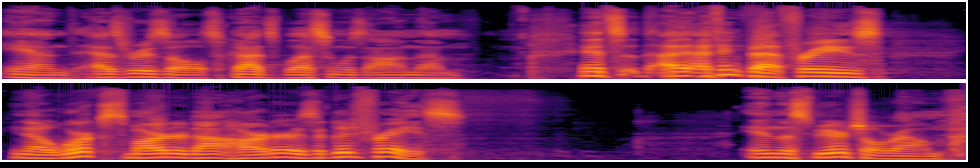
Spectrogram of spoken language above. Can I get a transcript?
And as a result, God's blessing was on them. And it's, I, I think that phrase, you know, work smarter, not harder, is a good phrase in the spiritual realm.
